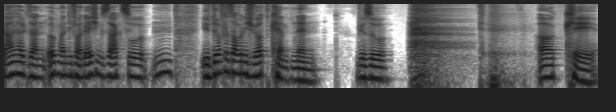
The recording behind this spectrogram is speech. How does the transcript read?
Da hat halt dann irgendwann die Foundation gesagt so, hm, ihr dürft das aber nicht WordCamp nennen. Wir so, okay.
